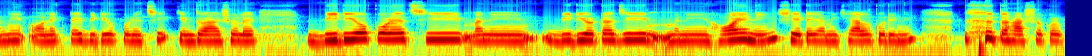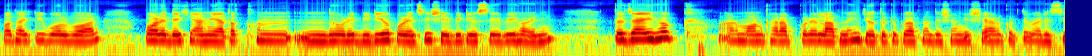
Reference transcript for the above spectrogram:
আমি অনেকটাই ভিডিও করেছি, কিন্তু আসলে ভিডিও করেছি মানে ভিডিওটা যে মানে হয়নি সেটাই আমি খেয়াল করিনি। তো হাস্যকর কথা কি বলব আর? পরে দেখি আমি এতক্ষণ ধরে ভিডিও করেছি, সেই ভিডিও সেভই হয়নি। তো যাই হোক, আর মন খারাপ করে লাভ নেই, যতটুকু আপনাদের সঙ্গে শেয়ার করতে পারেছি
